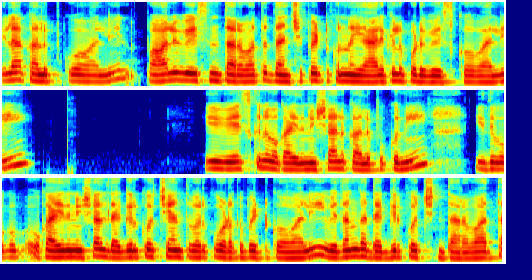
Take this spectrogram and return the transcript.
ఇలా కలుపుకోవాలి. పాలు వేసిన తర్వాత దంచి పెట్టుకున్న యాలకుల పొడి వేసుకోవాలి. ఇవి వేసుకుని ఒక ఐదు నిమిషాలు కలుపుకుని ఇది ఒక ఒక ఐదు నిమిషాలు దగ్గరికి వచ్చేంత వరకు ఉడకబెట్టుకోవాలి. ఈ విధంగా దగ్గరికి వచ్చిన తర్వాత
